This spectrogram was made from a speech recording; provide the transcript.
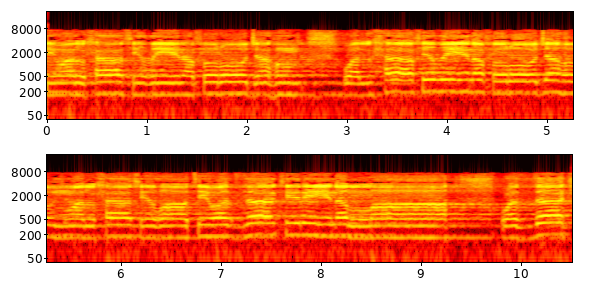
والحافظين فروجهم والحافظين فروجهم والحافظات والذاكرين الله والذاكرين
